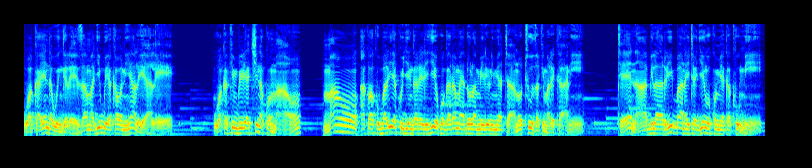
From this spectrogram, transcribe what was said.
Wakaenda Uingereza majibu yakawa ni yale yale. Wakakimbilia China kwa Mao. Mao akawakubalia kuijenga reli hiyo kwa gharama ya dola milioni 500 tu za Kimarekani. Tena bila riba na itajengwa kwa miaka kumi.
